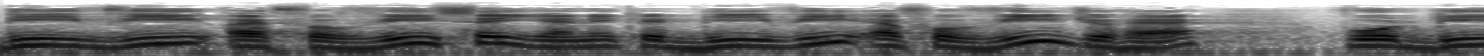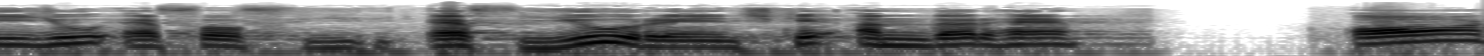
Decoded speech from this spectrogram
ڈی وی ایف او وی سے یعنی کہ ڈی وی ایف او وی جو ہے وہ d u f f u range کے اندر ہے اور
